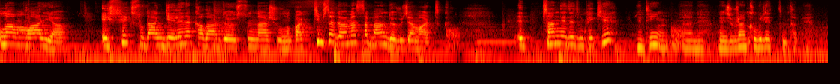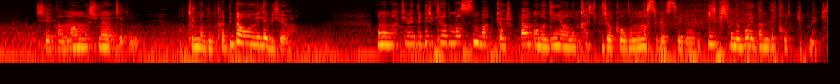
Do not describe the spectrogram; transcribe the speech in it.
Ulan var ya eşek sudan gelene kadar dövsünler şunu. Bak kimse dövmezse ben döveceğim artık. E, sen ne dedin peki? Ne diyeyim yani mecburen kabul ettim tabii. Şeytanla anlaşmaya oturdum. Oturmadım tabii de o öyle biliyor. Ama mahkemede bir iki adım bassın bak gör. Ben ona dünyanın kaç bucak olduğunu nasıl gösteriyorum. İlk şimdi bu evden defolup gitmek.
